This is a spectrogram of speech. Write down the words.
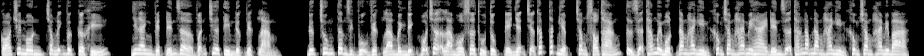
Có chuyên môn trong lĩnh vực cơ khí, nhưng anh Việt đến giờ vẫn chưa tìm được việc làm. Được Trung tâm Dịch vụ Việc làm Bình Định hỗ trợ làm hồ sơ thủ tục để nhận trợ cấp thất nghiệp trong 6 tháng từ giữa tháng 11 năm 2022 đến giữa tháng 5 năm 2023.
